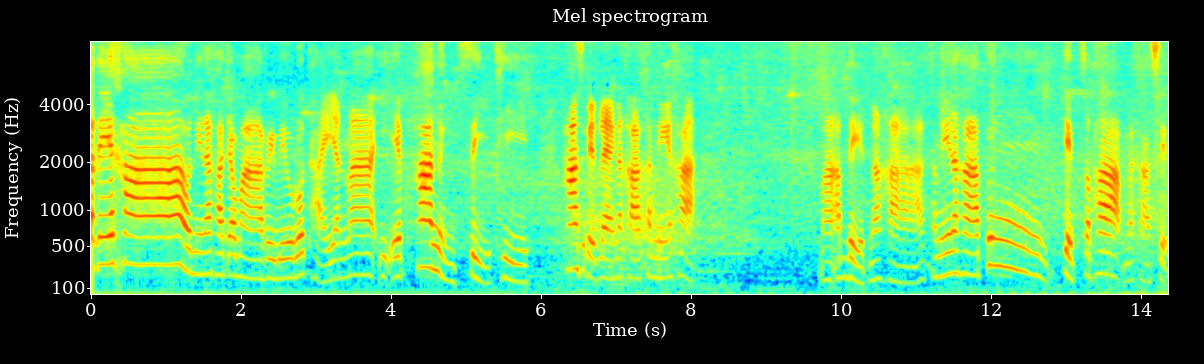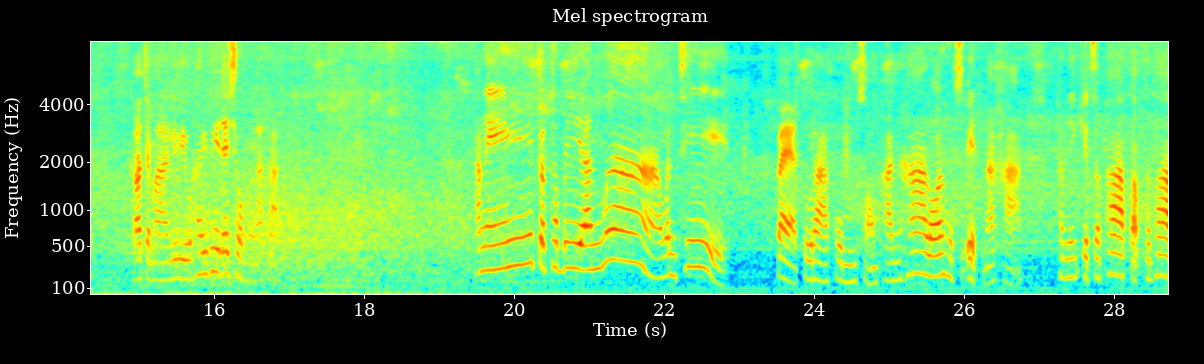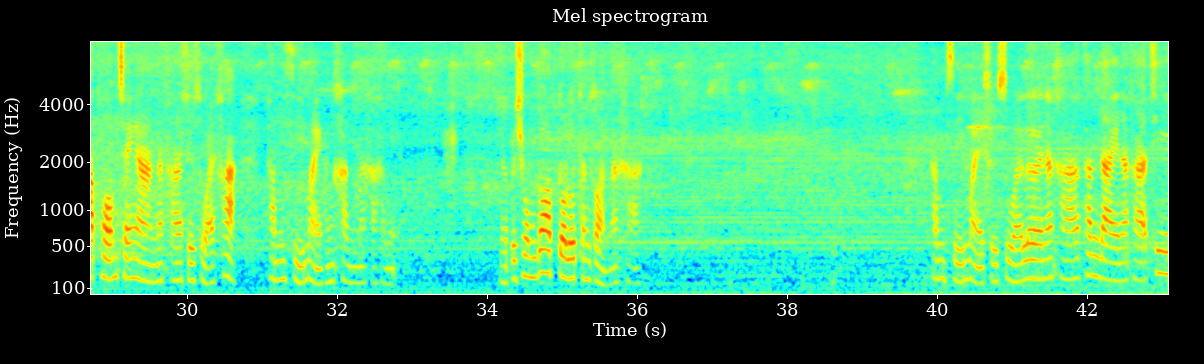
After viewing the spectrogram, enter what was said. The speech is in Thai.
วัสดีค่ะ วันนี้นะคะจะมารีวิวรถไถยันมา EF 514T 51 แรงนะคะ คันนี้ค่ะ มาอัปเดตนะคะ คันนี้นะคะเพิ่งเก็บสภาพนะคะเสร็จก็จะมารีวิวให้พี่ได้ชมนะคะ อันนี้จดทะเบียนเมื่อวันที่ 8 ตุลาคม 2561 นะคะ คันนี้เก็บสภาพปรับสภาพพร้อมใช้งานนะคะสวยๆค่ะทำสีใหม่ทั้งคันนะคะคันนี้เดี๋ยวไปชมรอบตัวรถกันก่อนนะคะทำสีใหม่สวยๆเลยนะคะ ท่านใดนะคะที่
